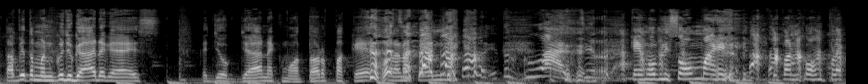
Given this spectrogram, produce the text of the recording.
tapi temanku juga ada guys ke Jogja naik motor pakai celana pendek anjir. Kayak mau beli somai depan komplek.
